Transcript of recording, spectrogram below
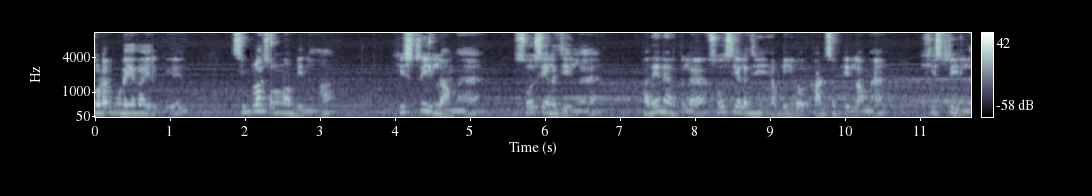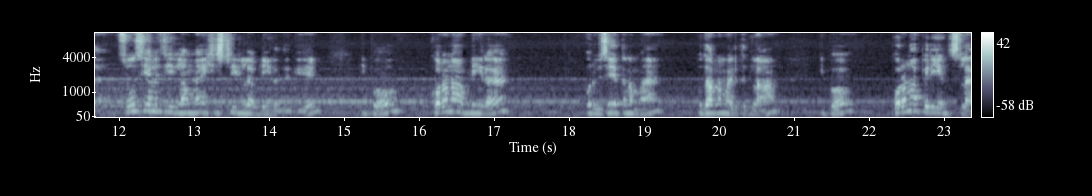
தொடர்புடையதாக இருக்குது சிம்பிளாக சொல்லணும் அப்படின்னா ஹிஸ்ட்ரி இல்லாமல் சோசியாலஜி இல்லை. அதே நேரத்தில் சோசியாலஜி அப்படிங்கிற ஒரு கான்செப்ட் இல்லாமல் ஹிஸ்ட்ரி இல்லை. சோசியாலஜி இல்லாமல் ஹிஸ்ட்ரி இல்லை அப்படிங்கிறதுக்கு இப்போது கொரோனா அப்படிங்கிற ஒரு விஷயத்தை நம்ம உதாரணமாக எடுத்துக்கலாம். இப்போது கொரோனா பீரியட்ஸில்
